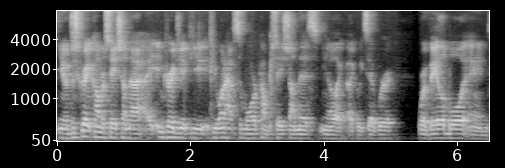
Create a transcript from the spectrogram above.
you know, just great conversation on that. I encourage you if you if you want to have some more conversation on this. You know, like like we said, we're we're available, and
